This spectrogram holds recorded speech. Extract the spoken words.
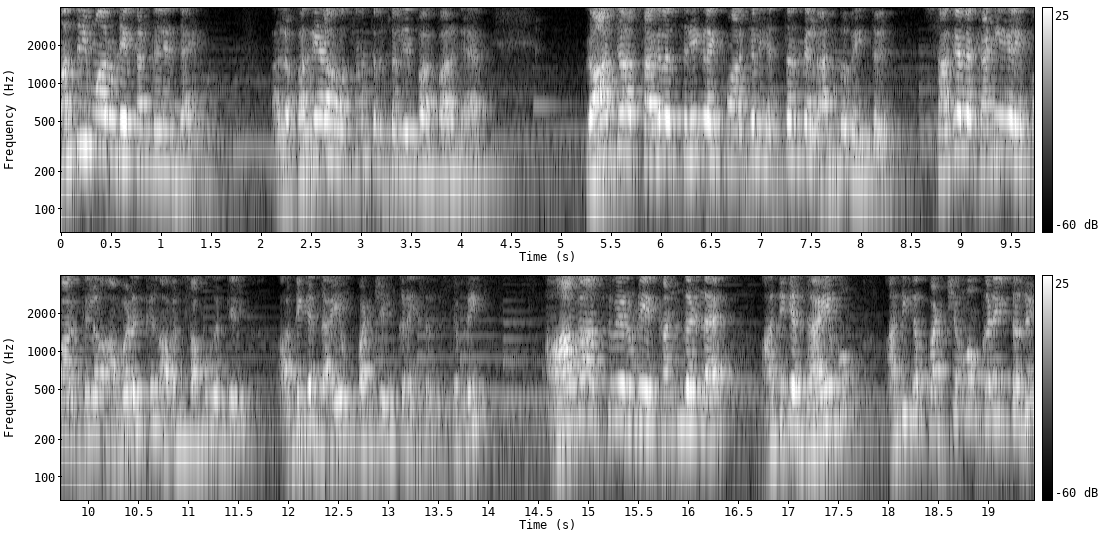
மந்திரிமாருடைய கண்களையும் தயவு. அதுல பதினேழாவது வசனத்துல சொல்லியிருப்பார் பாருங்க. ராஜா சகல ஸ்திரீகளை பார்க்கலும் எஸ்தர் மேல் அன்பு வைத்து சகல கன்னிகளை பார்க்கலும் அவளுக்கு அவன் சமூகத்தில் அதிக தயவு பட்சம் கிடைத்தது. எப்படி? ஆகாசுவருடைய கண்கள்ல அதிக தயவும் அதிக பட்சமும் கிடைத்தது.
